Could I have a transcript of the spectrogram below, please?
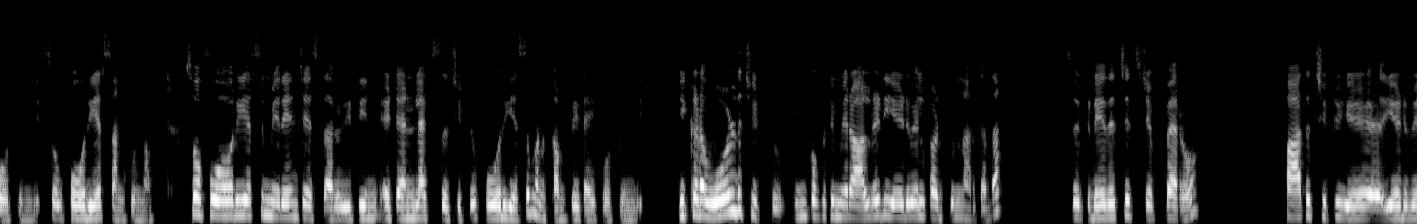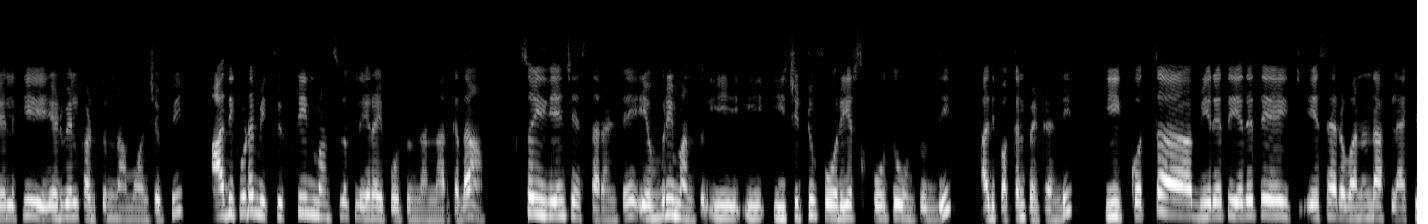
పోతుంది. సో ఫోర్ ఇయర్స్ అనుకుందాం. సో ఫోర్ ఇయర్స్ మీరు ఏం చేస్తారు? ఈ టెన్ టెన్ ల్యాక్స్ చిట్టు ఫోర్ ఇయర్స్ మనకు కంప్లీట్ అయిపోతుంది. ఇక్కడ ఓల్డ్ చిట్టు ఇంకొకటి మీరు ఆల్రెడీ ఏడు వేలు కడుతున్నారు కదా? సో ఇక్కడ ఏదైతే చెప్పారో పాత చిట్టు ఏ ఏడు వేలకి ఏడు వేలు కడుతున్నాము అని చెప్పి అది కూడా మీకు ఫిఫ్టీన్ మంత్స్లో క్లియర్ అయిపోతుంది అన్నారు కదా. సో ఇది ఏం చేస్తారంటే ఎవ్రీ మంత్ ఈ ఈ చిట్టు ఫోర్ ఇయర్స్ పోతూ ఉంటుంది. అది పక్కన పెట్టండి. ఈ కొత్త మీరైతే ఏదైతే వేసారో one and half lakh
